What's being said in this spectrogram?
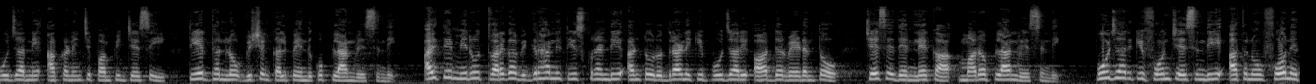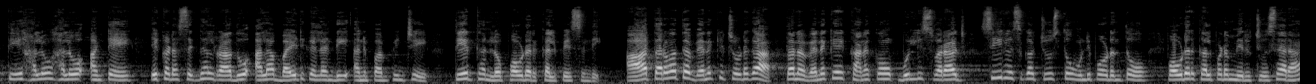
పూజారిని అక్కడి నుంచి పంపించేసి తీర్థంలో విషం కలిపేందుకు ప్లాన్ వేసింది. అయితే మీరు త్వరగా విగ్రహాన్ని తీసుకురండి అంటూ రుద్రాణికి పూజారి ఆర్డర్ వేయడంతో చేసేదేం లేక మరో ప్లాన్ వేసింది. పూజారికి ఫోన్ చేసింది. అతను ఫోన్ ఎత్తి హలో హలో అంటే ఇక్కడ సిగ్నల్ రాదు అలా బయటికెళ్ళండి అని పంపించి తీర్థంలో పౌడర్ కలిపేసింది. ఆ తర్వాత వెనక్కి చూడగా తన వెనకే కనకం బుల్లి స్వరాజ్ సీరియస్గా చూస్తూ ఉండిపోవడంతో పౌడర్ కలపడం మీరు చూశారా?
